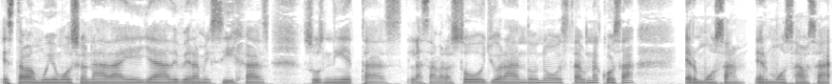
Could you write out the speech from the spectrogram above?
estaba muy emocionada ella de ver a mis hijas, sus nietas, las abrazó llorando. No, estaba una cosa hermosa, hermosa. O sea,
